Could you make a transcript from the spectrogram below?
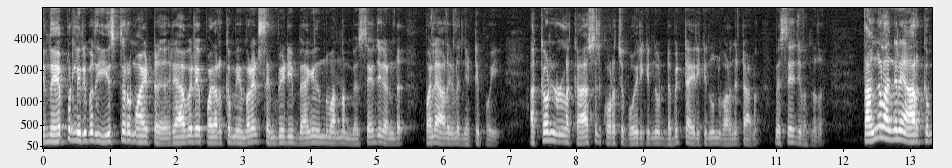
ഇന്ന് ഏപ്രിൽ ഇരുപത് ഈസ്റ്ററുമായിട്ട് രാവിലെ പലർക്കും എമിറേറ്റ്സ് എൻ ബി ഡി ബാങ്കിൽ നിന്ന് വന്ന മെസ്സേജ് കണ്ട് പല ആളുകളും ഞെട്ടിപ്പോയി. അക്കൗണ്ടിലുള്ള കാശിൽ കുറച്ച് പോയിരിക്കുന്നു ഡെബിറ്റ് ആയിരിക്കുന്നു എന്ന് പറഞ്ഞിട്ടാണ് മെസ്സേജ് വന്നത്. തങ്ങൾ അങ്ങനെ ആർക്കും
